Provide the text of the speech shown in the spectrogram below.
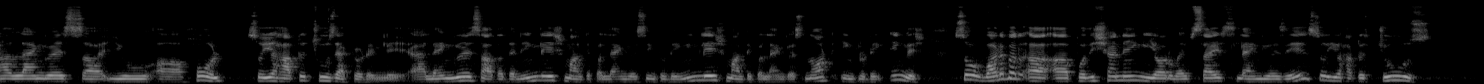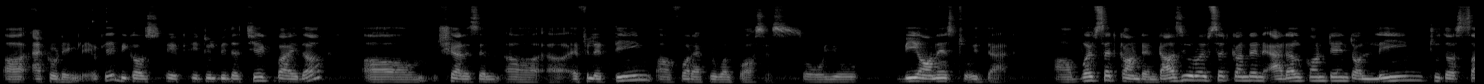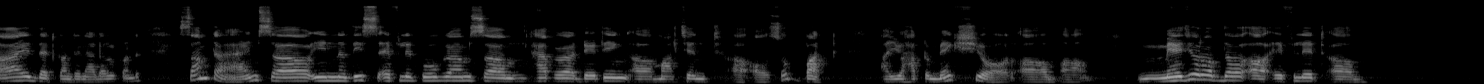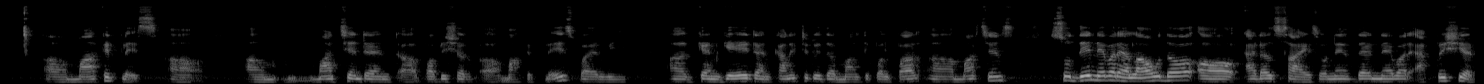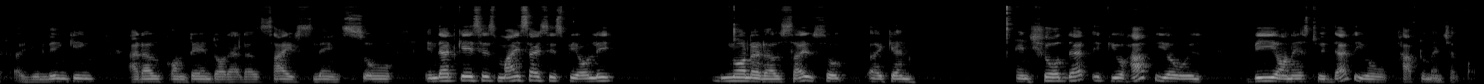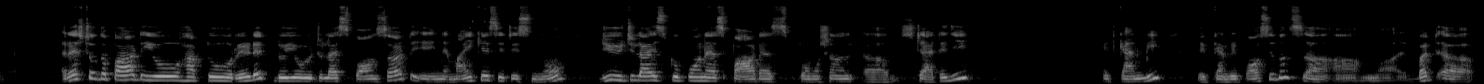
uh, language uh, you uh, hold so you have to choose accordingly. A language other than english multiple languages including english multiple languages not including english. So whatever uh, uh, positioning your website's language is so you have to choose uh, accordingly okay? Because it, it will be the checked by the um, ShareASale uh, affiliate team for approval process. So you be honest with that. Uh, website content. Does your website content adult content or link to the site that contain adult content? Sometimes uh, in these affiliate programs um, have a dating uh, merchant uh, also but uh, you have to make sure um, measure of the uh, affiliate um, marketplace um, merchant and publisher marketplace where we can get and connected with the multiple merchants. So they never allow the uh, adult sites or ne they never appreciate uh, you linking adult content or adult sites links so in that cases my site is purely non-adult site so I can ensure that if you have you will be honest with that you have to mention for that rest of the part you have to read it. Do you utilize sponsored? In my case it is no. Do you utilize coupon as part as promotional uh, strategy? It can be. It can be possible uh, um, but uh,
